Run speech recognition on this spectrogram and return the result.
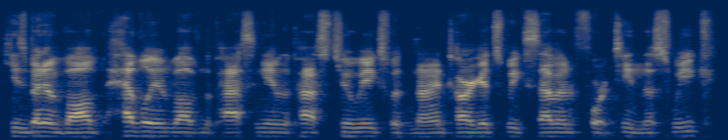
he's been involved heavily involved in the passing game in the past two weeks with nine targets, week seven, 14 this week,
